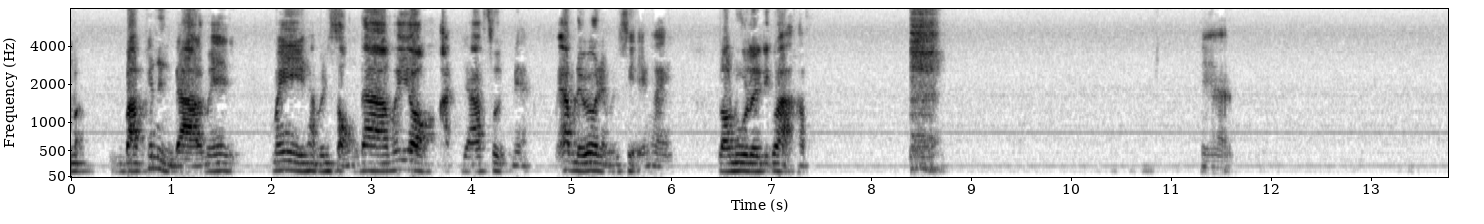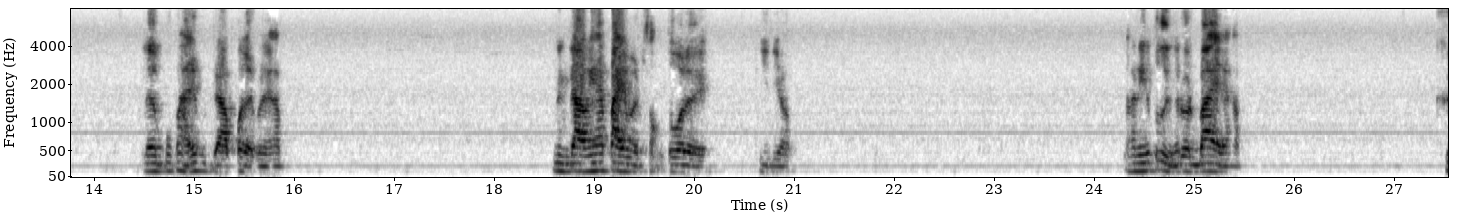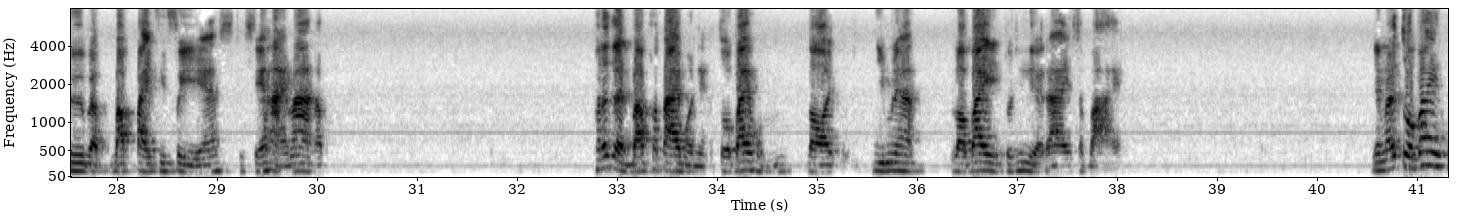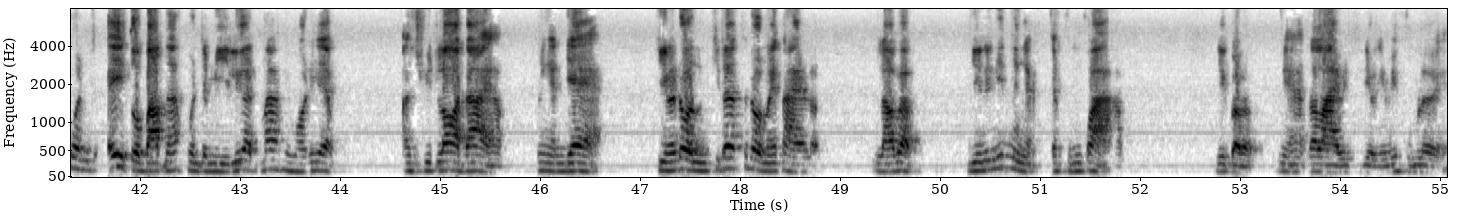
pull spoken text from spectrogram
บัฟแค่หนึ่งดาวไม่ ไม่ทำเป็นสองดาวไม่ยอมอัดยาฝึกเนี่ยไม่อัพเลเวลเนี่ยมันเสียยังไง ลองดูเลยดีกว่าครับนี่ฮะเริ่มปุ๊บหายได้ปุ๊บดาวเปิดมาเลยครับหนึ่งดาวนี้ฮะไปหมือนสองตัวเลย ทีเดียวแล้วคราวนี้ก็ตัวอื่นก็โดนใบแล้วครับ คือแบบบัฟไปฟรีๆนะเสียหายมากครับ เพราะถ้าเกิดบัฟเขาตายหมดเนี่ย ตัวใบผมรอยิ้มเลยครับรอใบตัวที่เหลือได้สบาย อย่างน้อยตัวใบควรเอ้ยตัวบัฟนะควรจะมีเลือดมากเพียงพอที่จะเอาชีวิตรอดได้ครับ ไม่งั้นแย่จริงแล้วโดนคิดว่าถ้าโดนไม้ตายแล้วแล้วแบบยืนได้นิดนึงอะจะคุ้มกว่าครับ ดีกว่าแบบเนี่ยละลายไปทีเดียวยังไม่คุ้มเลย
